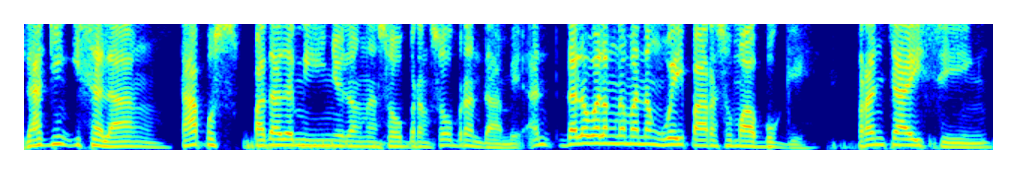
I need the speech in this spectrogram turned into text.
Laging isa lang. Tapos padadamihin nyo lang ng sobrang-sobrang dami. An- dalawa lang naman ang way para sumabog eh franchising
